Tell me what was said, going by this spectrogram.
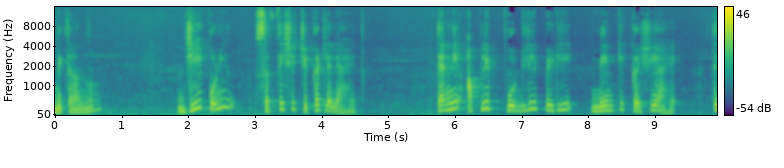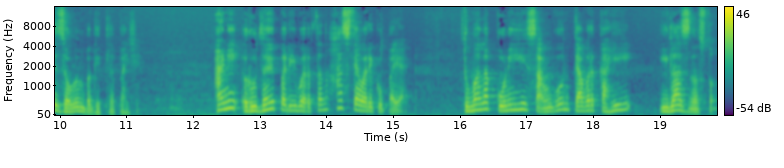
मित्रांनो जे कोणी सत्तेशी चिकटलेले आहेत त्यांनी आपली पुढली पिढी नेमकी कशी आहे ते जवळून बघितलं पाहिजे. आणि हृदय परिवर्तन हाच त्यावर एक उपाय आहे. तुम्हाला कोणीही सांगून त्यावर काही इलाज नसतो.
